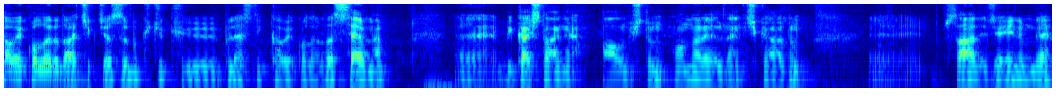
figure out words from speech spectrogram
Kavekoları da açıkçası bu küçük e, plastik kavekoları da sevmem. E, birkaç tane almıştım. Onları elden çıkardım. E, sadece elimde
